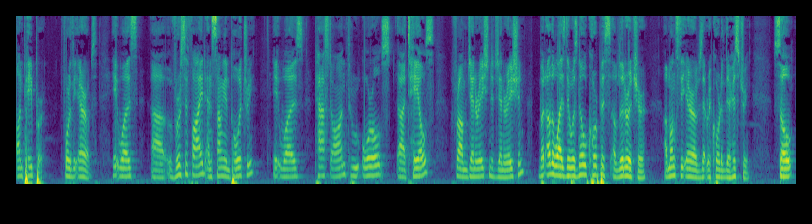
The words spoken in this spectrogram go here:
on paper for the Arabs. It was uh, versified and sung in poetry. It was passed on through oral uh, tales from generation to generation. But otherwise, there was no corpus of literature amongst the Arabs that recorded their history. So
